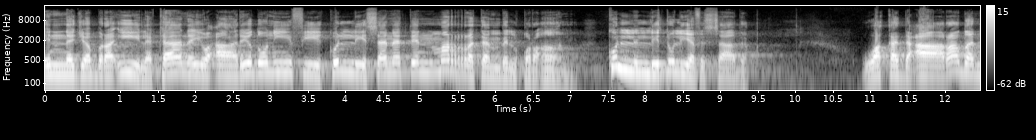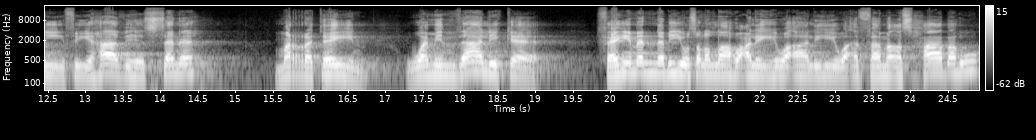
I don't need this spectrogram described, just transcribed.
إن جبرائيل كان يعارضني في كل سنة مرة بالقرآن. كل اللي تلي في السابق. وقد عارضني في هذه السنة مرتين. ومن ذلك فهم النبي صلى الله عليه وآله وأفهم أصحابه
